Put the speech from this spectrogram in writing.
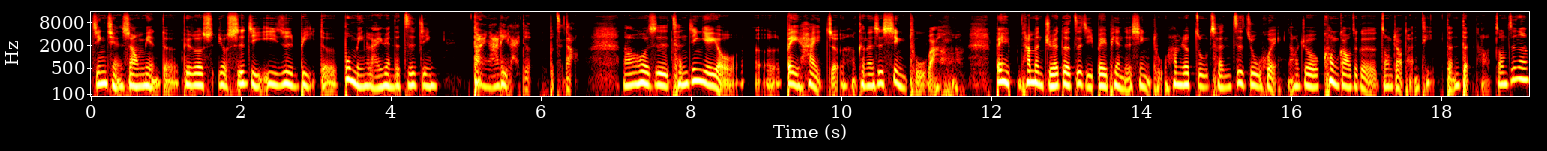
金钱上面的，比如说有十几亿日币的不明来源的资金，到底哪里来的不知道。然后或者是曾经也有呃被害者，可能是信徒吧，被他们觉得自己被骗的信徒，他们就组成自助会，然后就控告这个宗教团体等等。哈，总之呢。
